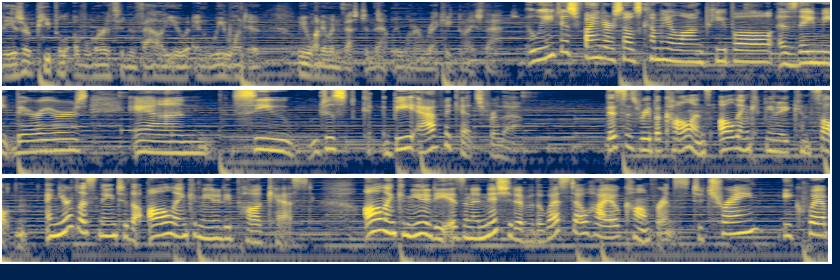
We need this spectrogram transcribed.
These are people of worth and value, and we want to we want to invest in that. We want to recognize that. We just find ourselves coming along people as they meet barriers and see just be advocates for them. This is Reba Collins, All In Community Consultant, and you're listening to the All In Community podcast. All In Community is an initiative of the West Ohio Conference to train, equip,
